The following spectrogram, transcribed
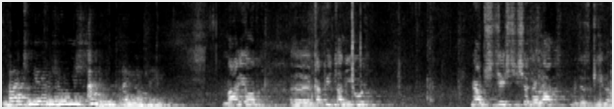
Walczył jako żołnierz Armii Krajowej. Major, e, kapitan Jur miał 37 lat, gdy zginął.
